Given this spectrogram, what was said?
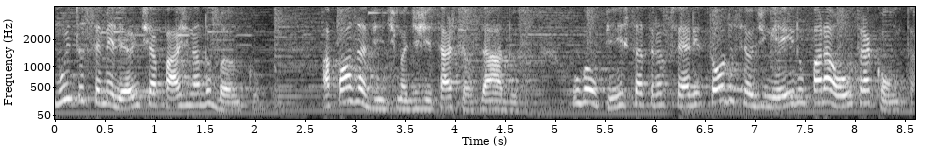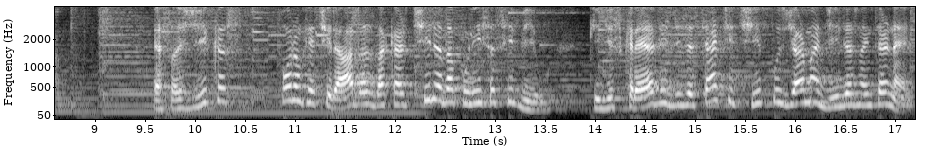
muito semelhante à página do banco. Após a vítima digitar seus dados, o golpista transfere todo o seu dinheiro para outra conta. Essas dicas foram retiradas da cartilha da Polícia Civil, que descreve 17 tipos de armadilhas na internet.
